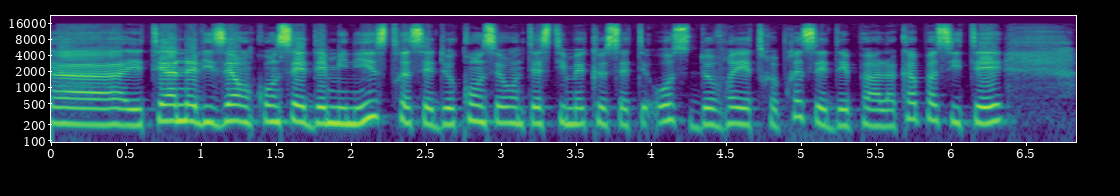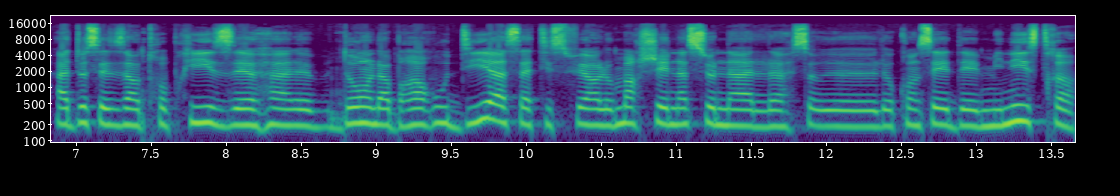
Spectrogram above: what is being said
a été analysée en conseil des ministres. Ces deux conseils ont estimé que cette hausse devrait être précédée par la capacité de ces entreprises dont la Braroudi dit à satisfaire le marché national. Le Conseil des ministres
